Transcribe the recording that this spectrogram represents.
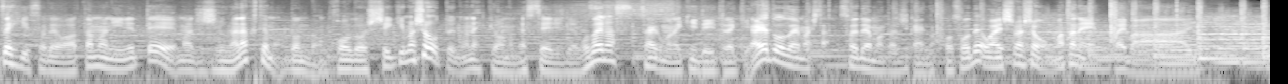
ぜひそれを頭に入れて、まあ、自信がなくてもどんどん行動していきましょうというのがね、今日のメッセージでございます。最後まで聞いていただきありがとうございました。それではまた次回の放送でお会いしましょう。またね。バイバーイ。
